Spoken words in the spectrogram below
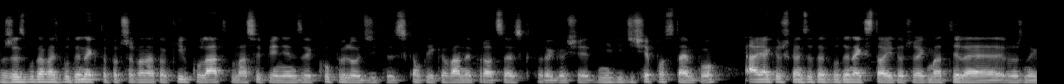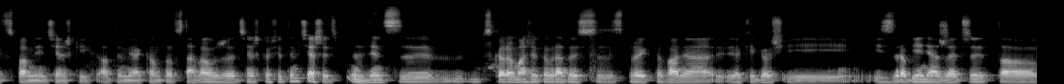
Żeby zbudować budynek, to potrzeba na to kilku lat, masy pieniędzy, kupy ludzi. To jest skomplikowany proces, którego się nie widzi się postępu. A jak już w końcu ten budynek stoi, to człowiek ma tyle różnych wspomnień ciężkich o tym, jak on powstawał, że ciężko się tym cieszyć. Więc y, skoro ma się tą radość z projektowania jakiegoś i, i zrobienia rzeczy, to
